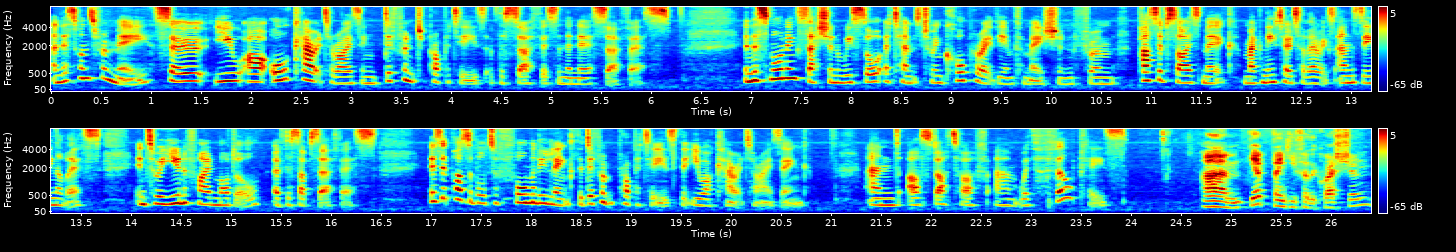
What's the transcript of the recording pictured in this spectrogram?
and this one's from me. So you are all characterising different properties of the surface and the near surface. In this morning's session, we saw attempts to incorporate the information from passive seismic, magnetotellurics, and xenoliths into a unified model of the subsurface. Is it possible to formally link the different properties that you are characterising? And I'll start off um, with Phil, please. Um, yep, thank you for the question.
